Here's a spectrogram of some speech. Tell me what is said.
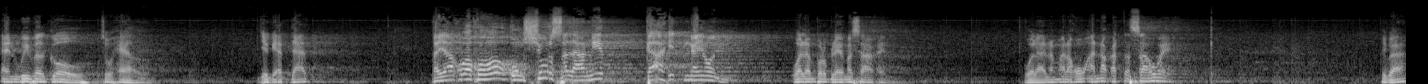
and we will go to hell. You get that? Kaya ako ako, kung sure sa langit, kahit ngayon, walang problema sa akin. Wala naman akong anak at asawa eh. Diba?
